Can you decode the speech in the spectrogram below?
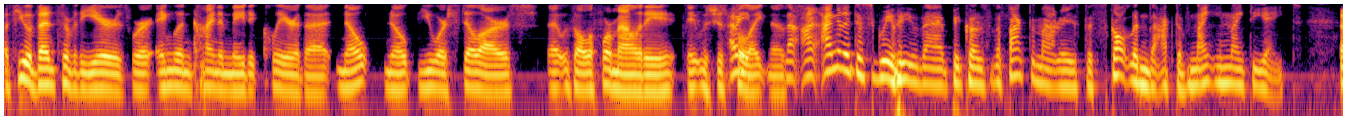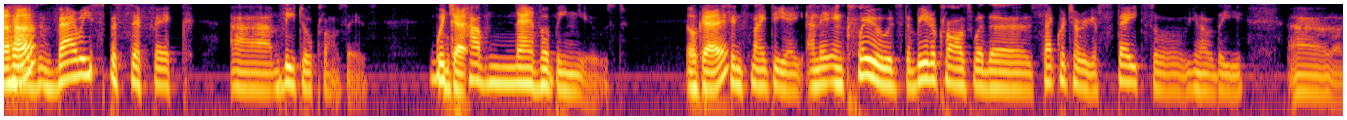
a few events over the years where England kind of made it clear that nope, nope, you are still ours. It was all a formality. It was just I mean, politeness. now, I, I'm going to disagree with you there because the fact of the matter is the Scotland Act of 1998 Uh-huh. has very specific uh, veto clauses, which Okay. have never been used okay. since 98 and it includes the veto clause where the secretary of state so you know the uh,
